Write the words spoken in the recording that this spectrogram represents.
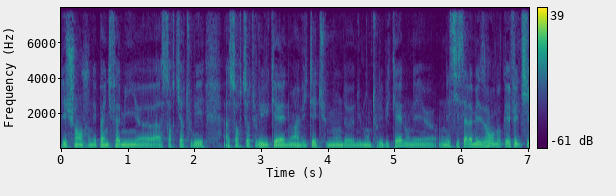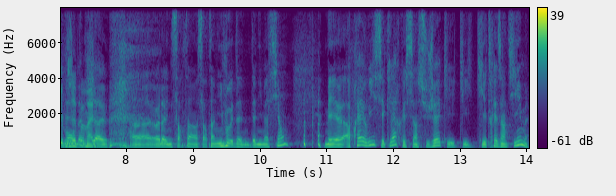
d'échanges. On n'est pas une famille euh, à sortir tous les à sortir tous les week-ends ou à inviter tout le monde euh, du monde tous les week-ends. On est euh, on est six à la maison, donc effectivement, Déjà on a pas déjà mal. un, voilà une certain un certain niveau d'an- d'animation. Mais après, oui, c'est clair que c'est un sujet qui, qui, qui est très intime.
